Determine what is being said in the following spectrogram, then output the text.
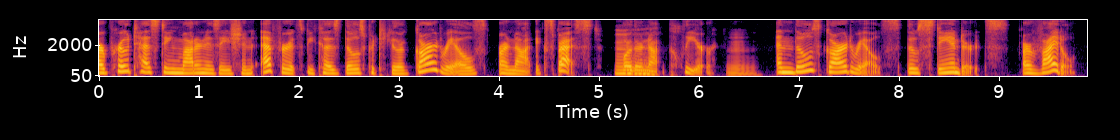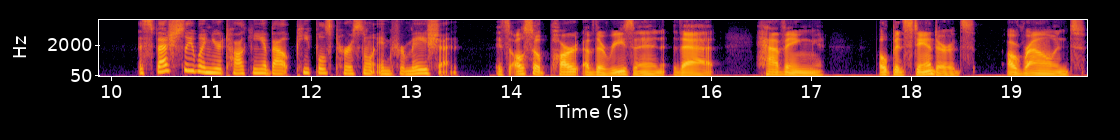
are protesting modernization efforts because those particular guardrails are not expressed mm. or they're mm. not clear. Mm. And those guardrails, those standards, are vital, especially when you're talking about people's personal information. It's also part of the reason that having open standards around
